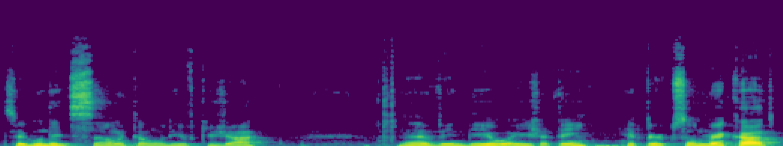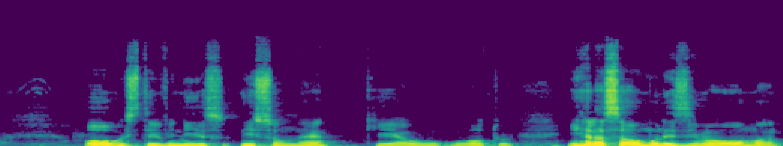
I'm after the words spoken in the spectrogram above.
Segunda edição, então um livro que já né, vendeu aí, já tem repercussão no mercado. Ou Steve Nisson, né? Que é o, o, autor. Em relação ao Munezima Oma,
